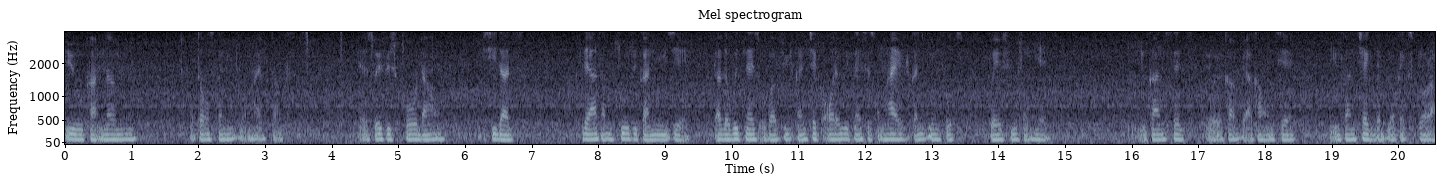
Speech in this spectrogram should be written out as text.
you can um what else can you do on hivetasks? Yeah so if you scroll down you see that there are some tools you can use here you have the witness overview. You can check all the witnesses on hive you can even vote for a few from here. You can set your recovery account here. You can check the block explorer.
